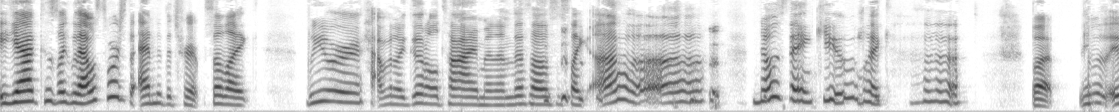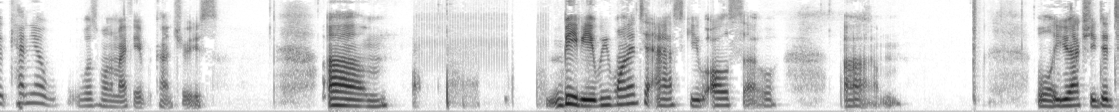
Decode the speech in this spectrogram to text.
yeah, because like that was towards the end of the trip, so like we were having a good old time, and then this I was just like, uh, no, thank you, like, but it was it, Kenya was one of my favorite countries. Um, BB, we wanted to ask you also, um, well, you actually did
